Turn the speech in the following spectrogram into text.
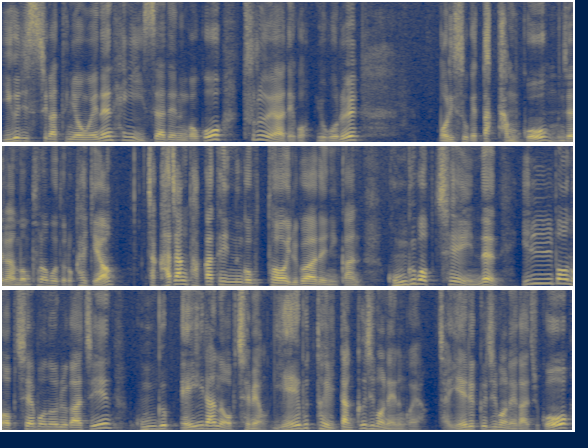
exist 같은 경우에는 행이 있어야 되는 거고 true여야 되고 요거를 머릿속에 딱 담고 문제를 한번 풀어보도록 할게요. 자, 가장 바깥에 있는 것부터 읽어야 되니까 공급업체에 있는 1번 업체 번호를 가진 공급 A라는 업체명 얘부터 일단 끄집어내는 거예요. 자, 얘를 끄집어내가지고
